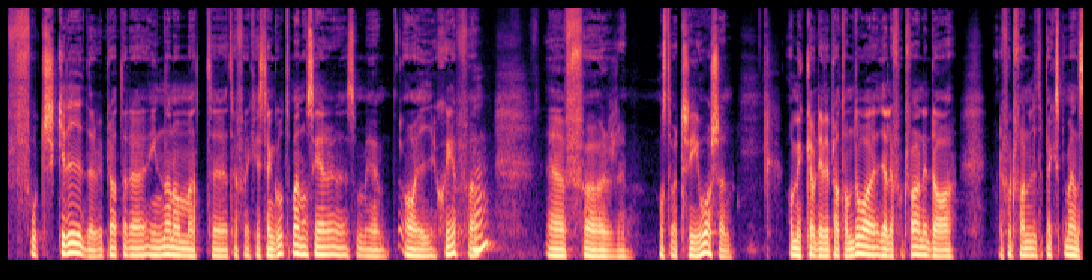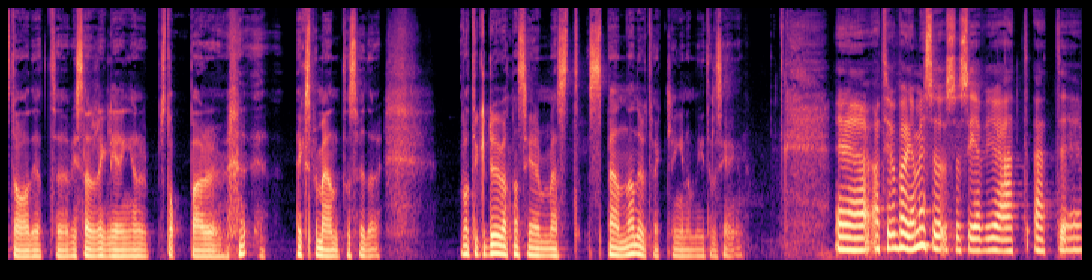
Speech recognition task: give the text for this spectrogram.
fortskrider? Vi pratade innan om att eh, jag träffade Christian Gottman hos er som är AI-chef mm. för, måste vara tre år sedan. Och mycket av det vi pratade om då gäller fortfarande idag. Det är fortfarande lite på experimentstadiet. Vissa regleringar stoppar experiment och så vidare. Vad tycker du att man ser mest spännande utveckling inom digitaliseringen? Eh, att till att börja med så, så ser vi ju att, att eh,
